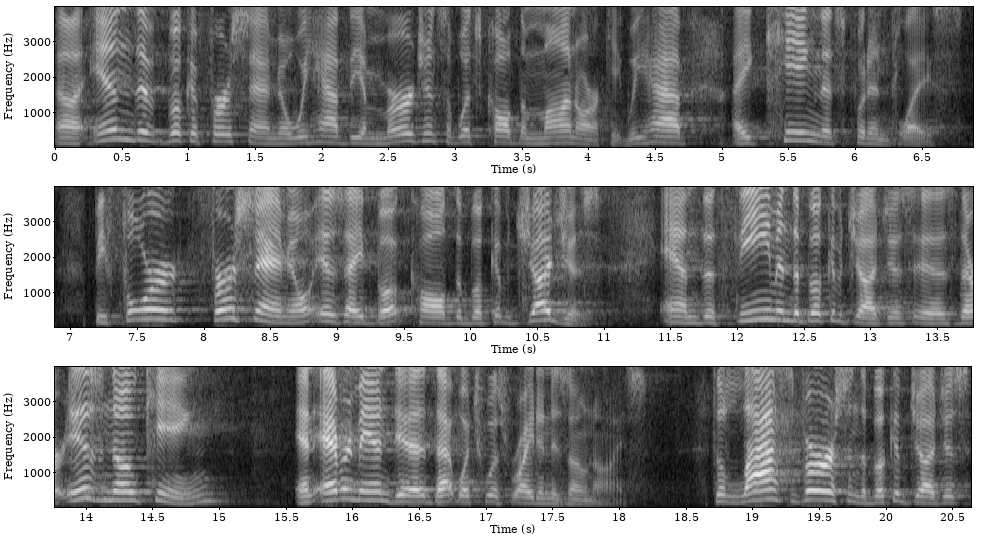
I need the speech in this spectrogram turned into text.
Uh, in the book of First Samuel, we have the emergence of what's called the monarchy. We have a king that's put in place. Before First Samuel is a book called the book of Judges. And the theme in the book of Judges is there is no king, and every man did that which was right in his own eyes. The last verse in the book of Judges,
